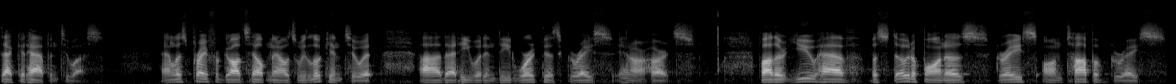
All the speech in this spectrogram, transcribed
that could happen to us. And let's pray for God's help now as we look into it, uh, that He would indeed work this grace in our hearts. Father, you have bestowed upon us grace on top of grace.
